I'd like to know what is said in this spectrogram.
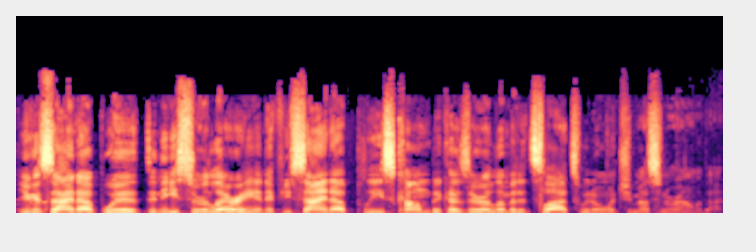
You can sign up with Denise or Larry, and if you sign up, please come because there are limited slots. We don't want you messing around with that.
